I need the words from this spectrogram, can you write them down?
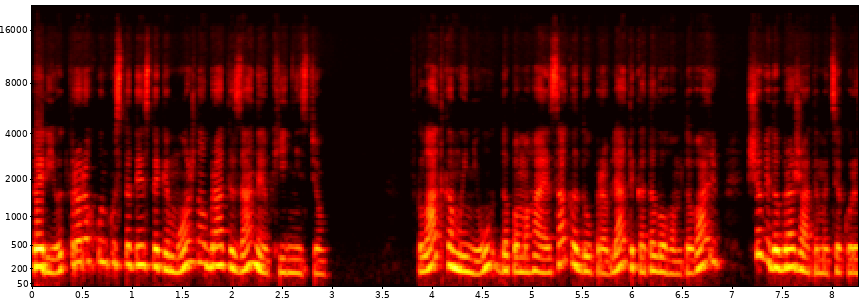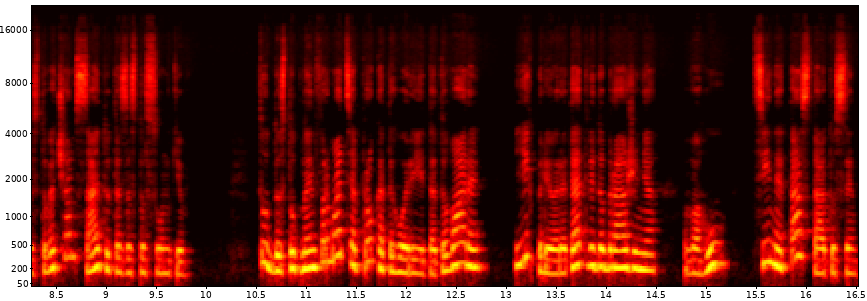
Період прорахунку статистики можна обрати за необхідністю. Вкладка меню допомагає закладу управляти каталогом товарів, що відображатиметься користувачам сайту та застосунків. Тут доступна інформація про категорії та товари, їх пріоритет відображення, вагу, ціни та статуси.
